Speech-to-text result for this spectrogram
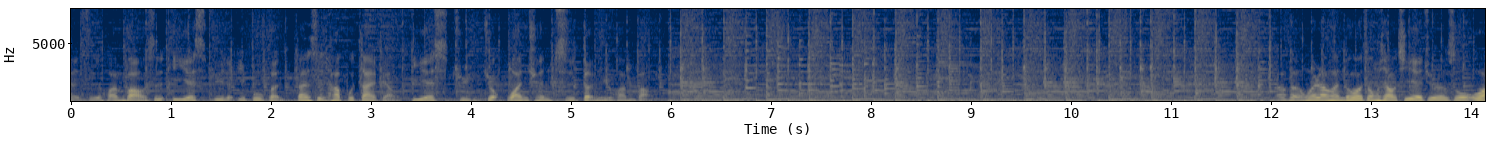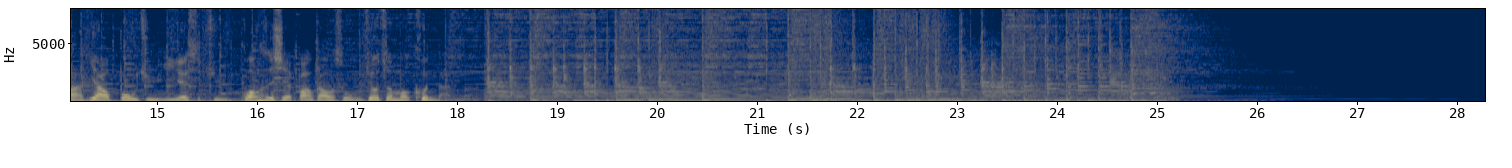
确实，环保是 ESG 的一部分，但是它不代表 ESG 就完全只等于环保。它可能会让很多的中小企业觉得说，哇，要布局 ESG，光是写报告书就这么困难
